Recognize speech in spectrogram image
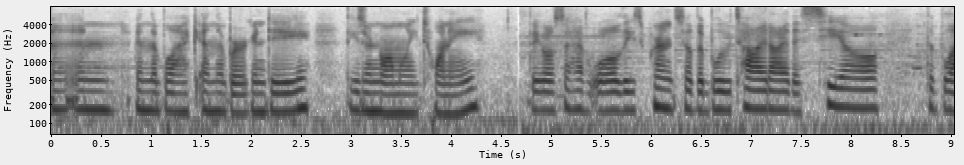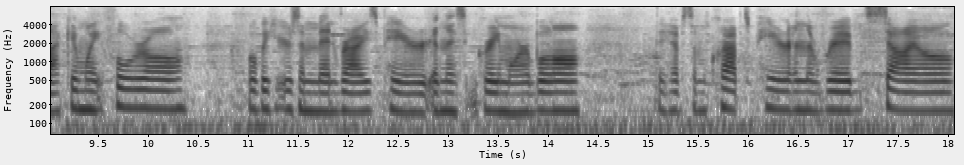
and in the black and the burgundy. These are normally 20. They also have all these prints, so the blue tie-dye, the seal, the black and white floral. Over here's a mid-rise pair in this gray marble. They have some cropped pair in the ribbed style.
